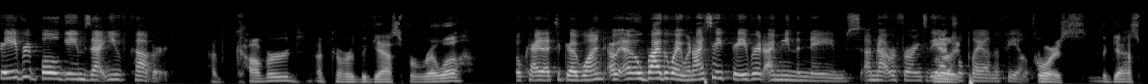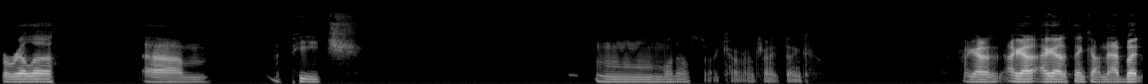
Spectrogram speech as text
favorite bowl games that you've covered. I've covered. I've covered the Gasparilla. Okay, that's a good one. Oh, oh, by the way, when I say favorite, I mean the names. I'm not referring to the Right. actual play on the field. Of course, the Gasparilla, um, the Peach. Mm, what else did I cover? I'm trying to think. I gotta, I gotta, I gotta think on that. But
